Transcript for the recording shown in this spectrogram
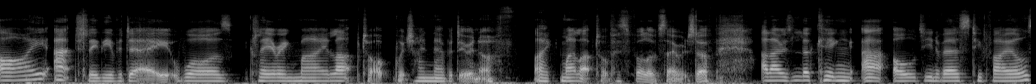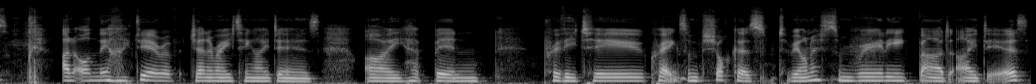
I actually the other day was clearing my laptop, which I never do enough. Like my laptop is full of so much stuff, and I was looking at old university files, and on the idea of generating ideas, I have been privy to creating some shockers. To be honest, some really bad ideas.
